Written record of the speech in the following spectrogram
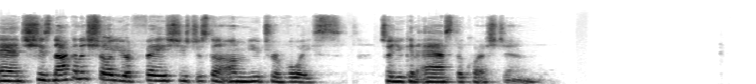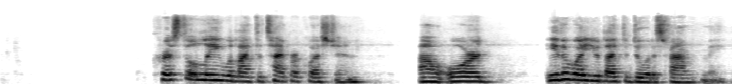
And she's not going to show your face, she's just going to unmute your voice so you can ask the question. Crystal Lee would like to type her question, um, or either way you'd like to do it is fine with me.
